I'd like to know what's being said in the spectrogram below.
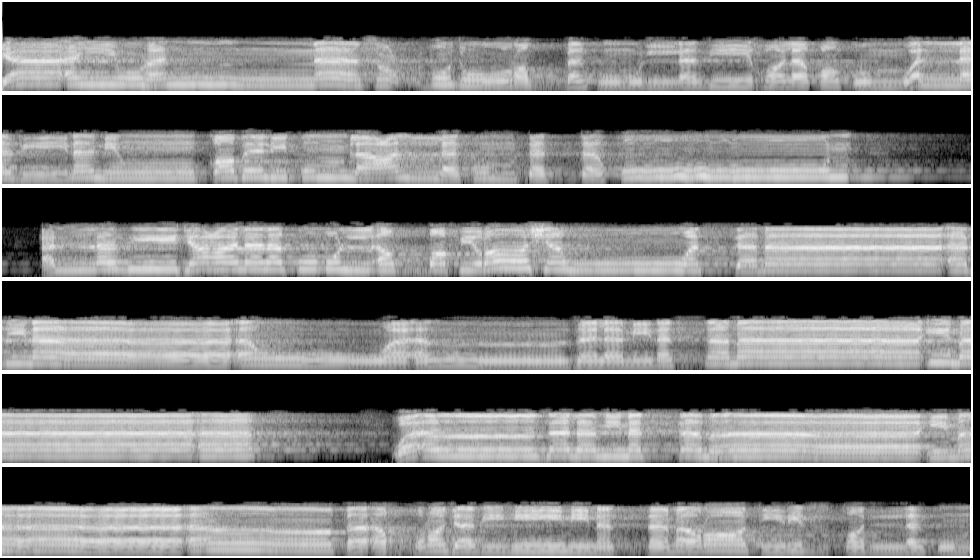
يا أيها الناس اعبدوا ربكم الذي خلقكم والذين من قبلكم لعلكم تتقون الذي جعل لكم الأرض فراشا والسماء بناء وأنزل من السماء ماء وأنزل من السماء ماء فأخرج به من الثمرات رزقا لكم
